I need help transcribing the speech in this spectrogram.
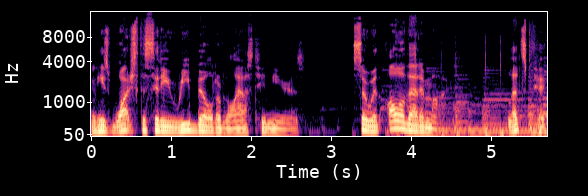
And he's watched the city rebuild over the last 10 years. So, with all of that in mind, let's pick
